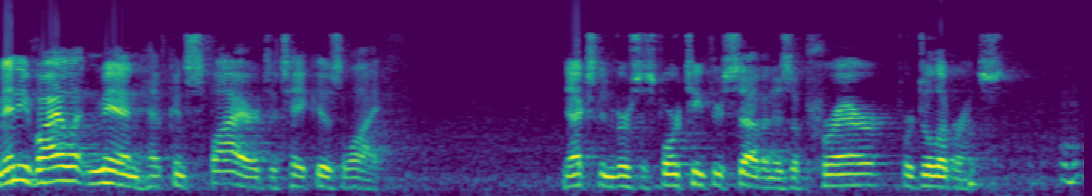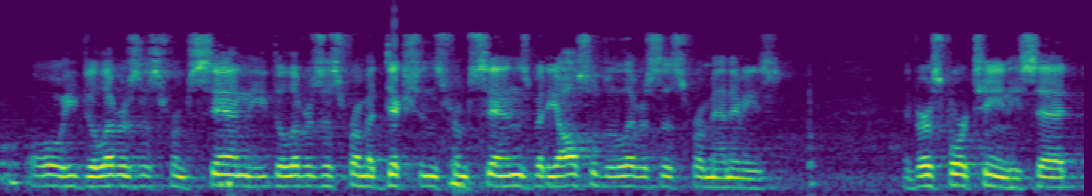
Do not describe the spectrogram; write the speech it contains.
Many violent men have conspired to take his life. Next, in verses 14 through 7, is a prayer for deliverance. Oh, he delivers us from sin. He delivers us from addictions, from sins, but he also delivers us from enemies. In verse 14, he said,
